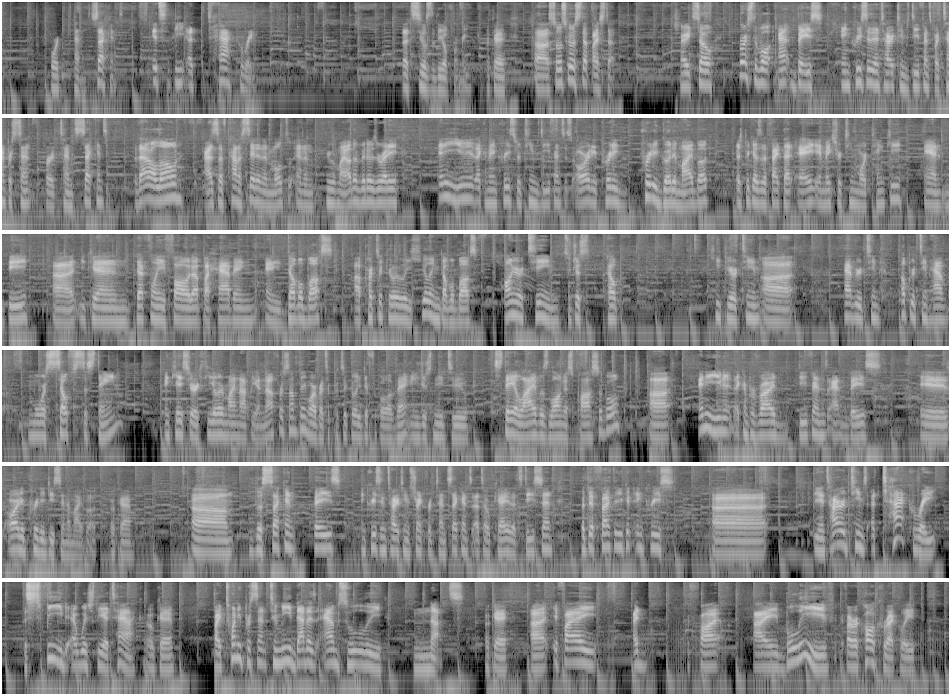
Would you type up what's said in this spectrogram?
for 10 seconds. It's the attack rate that seals the deal for me. Okay, uh, so let's go step by step. All right, so first of all, at base, increases the entire team's defense by 10% for 10 seconds. That alone, as I've kind of stated in multiple and in a few of my other videos already, any unit that can increase your team's defense is already pretty pretty good in my book, just because of the fact that A, it makes your team more tanky, and B, uh, you can definitely follow it up by having any double buffs, uh, particularly healing double buffs, on your team to just help keep your team uh have your team help your team have more self-sustain in case your healer might not be enough or something or if it's a particularly difficult event and you just need to stay alive as long as possible. Uh any unit that can provide defense at base is already pretty decent in my book okay um the second phase increase the entire team strength for 10 seconds that's okay that's decent but the fact that you can increase uh the entire team's attack rate, the speed at which they attack, okay, by 20%, to me, that is absolutely nuts. Okay. Uh, if I, I, if I, I believe, if I recall correctly,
